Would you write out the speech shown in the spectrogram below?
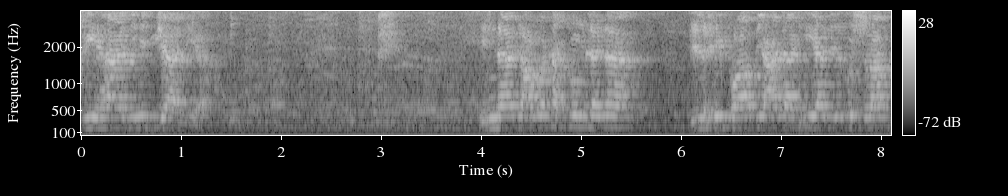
في هذه الجالية. إن دعوتكم لنا للحفاظ على كيان الأسرة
